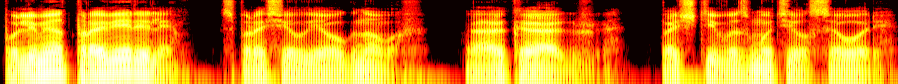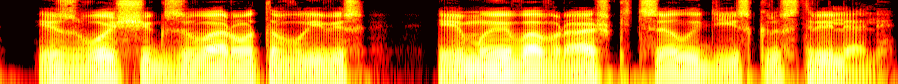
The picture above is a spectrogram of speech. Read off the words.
«Пулемет проверили?» — спросил я у гномов. «А как же?» — почти возмутился Ори. Извозчик за ворота вывез, и мы во вражке целый диск расстреляли.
